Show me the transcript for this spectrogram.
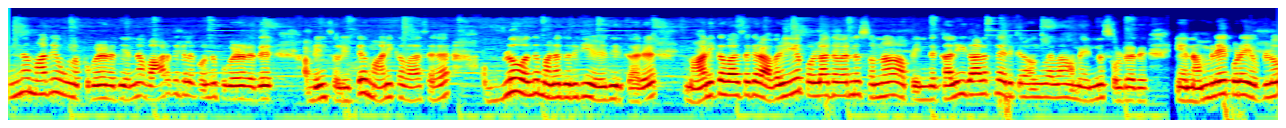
என்ன மாதிரி உங்களை புகழறது என்ன வார்த்தைகளை கொண்டு புகழறது அப்படின்னு சொல்லிட்டு மாணிக்க வாசகர் அவ்வளோ வந்து மனதுருகி எழுதியிருக்காரு. மாணிக்க வாசகர் அவரையே பொல்லாதவர்னு சொன்னால் அப்போ இந்த கலிகாலத்தில் இருக்கிறவங்களெல்லாம் நம்ம என்ன சொல்கிறது ஏன் நம்மளே கூட எவ்வளோ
